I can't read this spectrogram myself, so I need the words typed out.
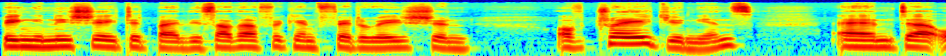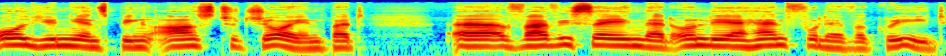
being initiated by the South African Federation of Trade Unions, and uh, all unions being asked to join. But uh, Vavi saying that only a handful have agreed,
